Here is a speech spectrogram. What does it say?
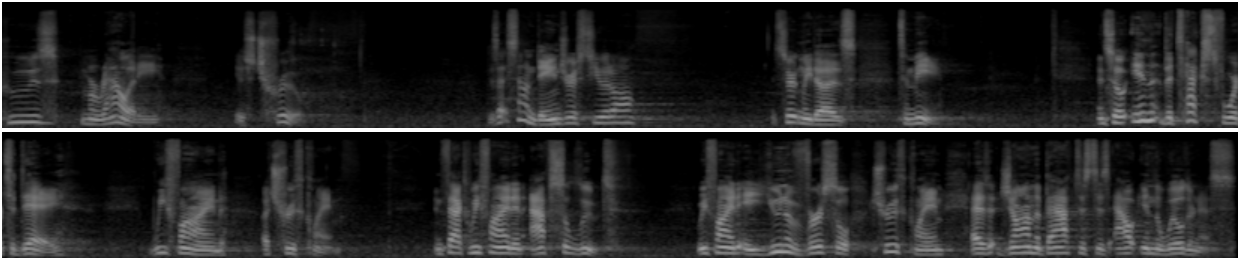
Whose morality is true? Does that sound dangerous to you at all? It certainly does to me. And so, in the text for today, we find a truth claim. In fact, we find an absolute we find a universal truth claim as John the Baptist is out in the wilderness,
